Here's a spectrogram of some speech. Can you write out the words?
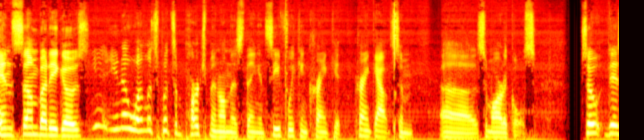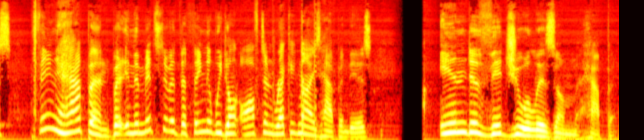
and somebody goes, yeah, you know what? Let's put some parchment on this thing and see if we can crank it, crank out some uh, some articles. So this thing happened, but in the midst of it, the thing that we don't often recognize happened is individualism happened.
